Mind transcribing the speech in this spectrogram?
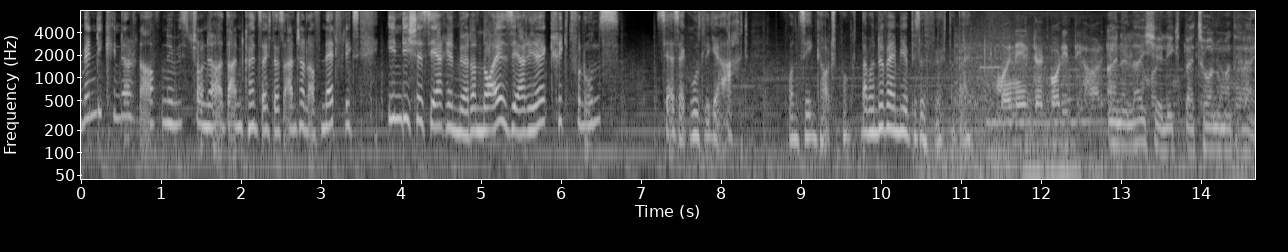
wenn die Kinder schlafen, ihr wisst schon, ja, dann könnt ihr euch das anschauen auf Netflix. Indische Serienmörder, neue Serie, kriegt von uns sehr, sehr gruselige 8 von 10 Couchpunkten. Aber nur weil mir ein bisschen fürcht dabei. Eine Leiche liegt bei Tor Nummer 3.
